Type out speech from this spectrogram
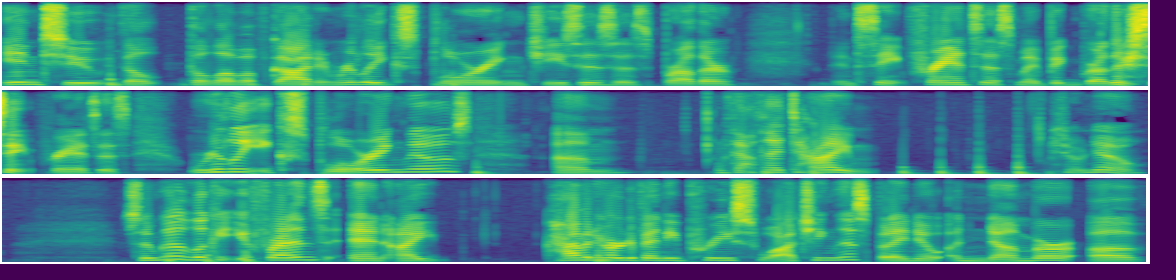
into the the love of God and really exploring Jesus as brother and Saint Francis, my big brother Saint Francis, really exploring those um, without that time. I don't know. So I'm going to look at you, friends, and I haven't heard of any priests watching this, but I know a number of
